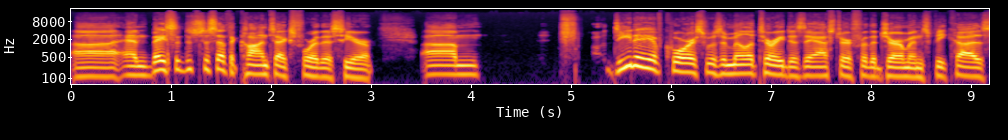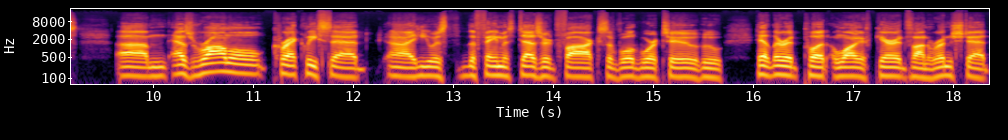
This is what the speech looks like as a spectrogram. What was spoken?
Uh, and basically, just to set the context for this here, um, D Day, of course, was a military disaster for the Germans because, um, as Rommel correctly said, uh, he was the famous Desert Fox of World War II, who Hitler had put along with Gerhard von Rundstedt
